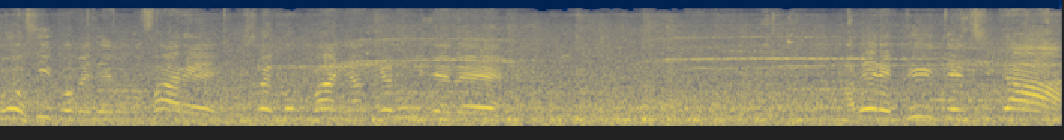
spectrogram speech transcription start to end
così come devono fare i suoi compagni anche lui deve avere più intensità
